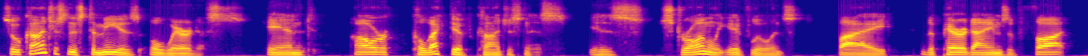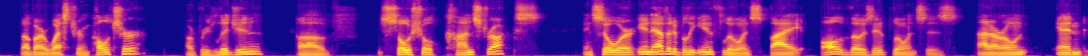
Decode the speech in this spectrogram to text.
So, consciousness to me is awareness, and our collective consciousness is strongly influenced by the paradigms of thought of our Western culture, of religion, of social constructs. And so we're inevitably influenced by all of those influences on our own. And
